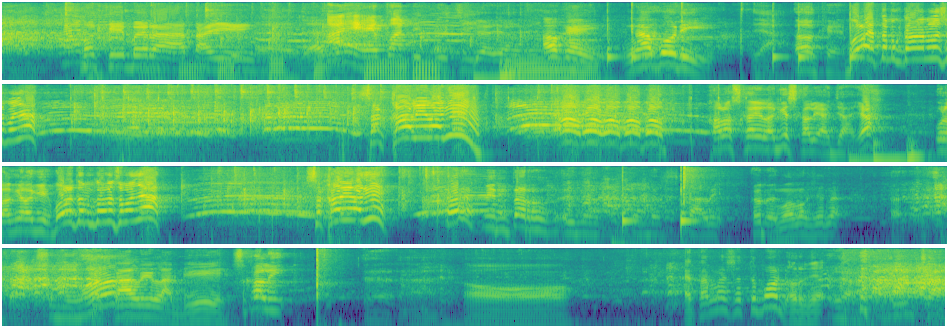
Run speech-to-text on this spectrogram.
Oke berat aing. Ah, hebat dipuji. Oke, ngabodi. Ya. Oke, boleh tepuk tangan dulu semuanya? Sekali lagi. Oh, oh, oh, oh, oh. Kalau sekali lagi sekali aja ya. Ulangi lagi. Boleh tepuk tangan semuanya? Sekali lagi. Eh, pinter. Pinter. Sekali. Cuma maksudnya Semua sekali lagi. sekali. Oh. Eta mah satu bodornya. Ya, encan.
